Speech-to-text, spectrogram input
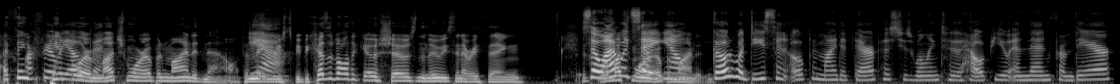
I think are fairly people open. are much more open minded now than Yeah. they used to be because of all the ghost shows and the movies and everything. It's- So I would say, you know, go to a decent, open-minded therapist who's willing to help you, and then from there,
